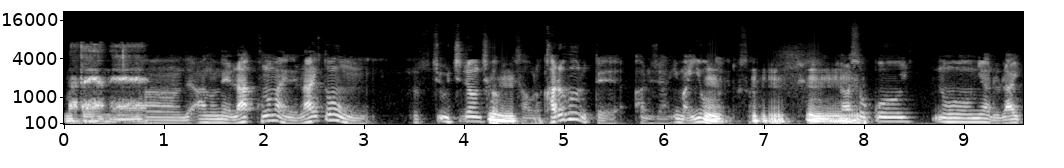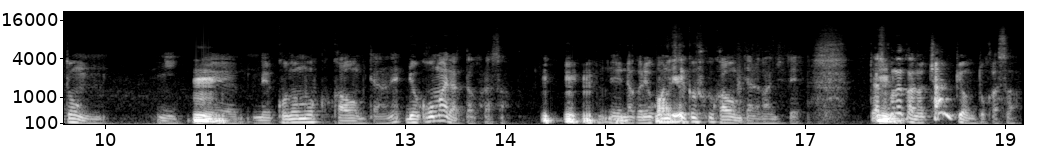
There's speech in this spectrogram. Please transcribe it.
まだやね。あであのねラこの前ねライトオンうちの近くにさ、ほらカルフールってあるじゃん。今イオンだけどさ、うん。うん。あそこのにあるライトオンに行って、で子供服買おうみたいなね。旅行前だったからさ。うん。うん。でなんか旅行にしていく服買おうみたいな感じで。であそこなんかあのチャンピオンとかさまあ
